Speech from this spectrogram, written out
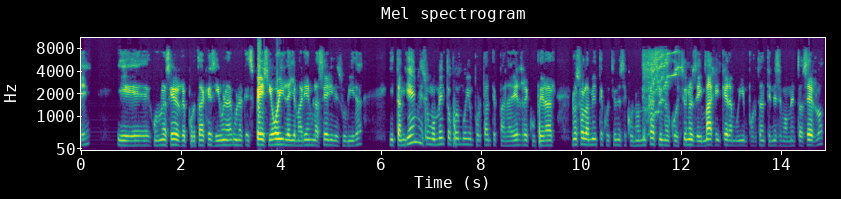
eh, con una serie de reportajes y una, una especie, hoy le llamarían una serie de su vida, y también en su momento fue muy importante para él recuperar no solamente cuestiones económicas, sino cuestiones de imagen, que era muy importante en ese momento hacerlo,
